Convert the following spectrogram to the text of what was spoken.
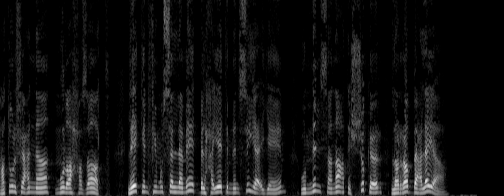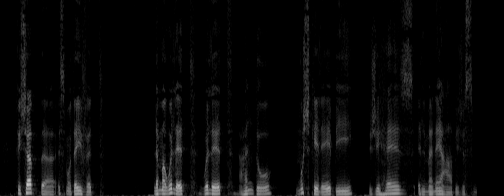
على طول في عنا ملاحظات. لكن في مسلمات بالحياة بننسيها أيام وبننسى نعطي الشكر للرب عليها. في شاب اسمه ديفيد. لما ولد ولد عنده مشكلة بجهاز المناعة بجسمه.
